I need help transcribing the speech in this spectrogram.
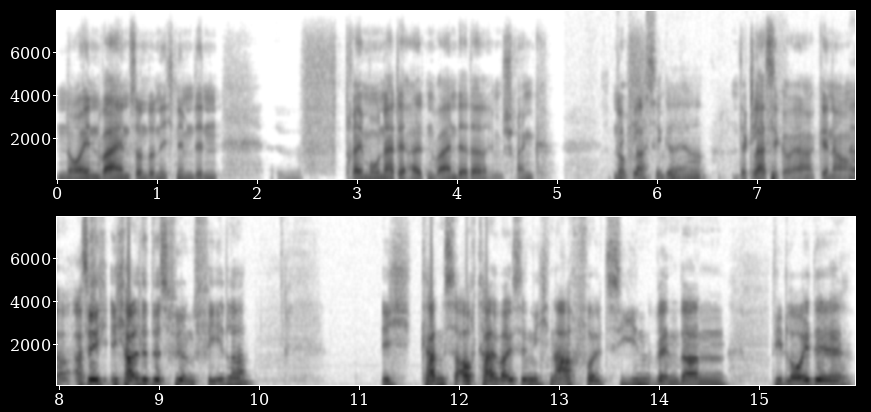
neuen Wein, sondern ich nehme den äh, drei Monate alten Wein, der da im Schrank noch. Der Klassiker, ja. Der Klassiker, ja, genau. Ja, also ich, ich halte das für einen Fehler. Ich kann es auch teilweise nicht nachvollziehen, wenn dann die Leute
